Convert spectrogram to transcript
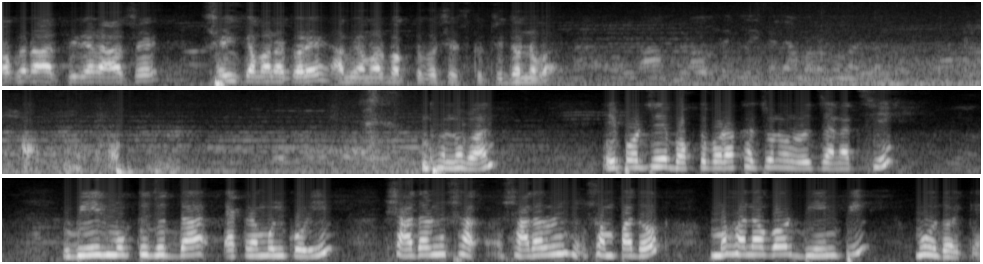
কখনো আর ফিরে না আসে, সেই কামনা করে আমি আমার বক্তব্য শেষ করছি। ধন্যবাদ। ধন্যবাদ। এই পর্যায়ে বক্তব্য রাখার জন্য অনুরোধ জানাচ্ছি। বীর মুক্তিযোদ্ধা একরামুল করিম, সাধারণ সাধারণ সম্পাদক মহানগর বিএনপি মহোদয়কে।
